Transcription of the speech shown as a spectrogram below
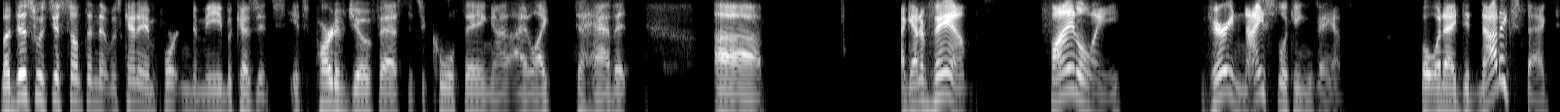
but this was just something that was kind of important to me because it's it's part of Joe Fest. It's a cool thing. I, I like to have it. Uh, I got a vamp. Finally, very nice looking vamp. But what I did not expect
